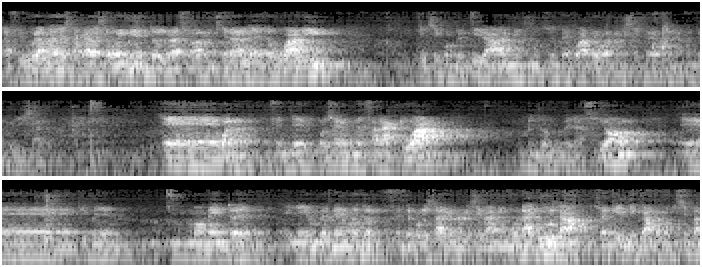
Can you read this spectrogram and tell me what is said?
La figura más destacada de este movimiento de liberación será el de Wali, que se convertirá en 1964 bueno, en el Frente Polisario. Eh, bueno, el Frente Polisario comenzará a actuar, momento de liberación, eh, primer momento, en un primer momento el Frente Polisario no recibe ninguna ayuda, eso hay que indicarlo, porque siempre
